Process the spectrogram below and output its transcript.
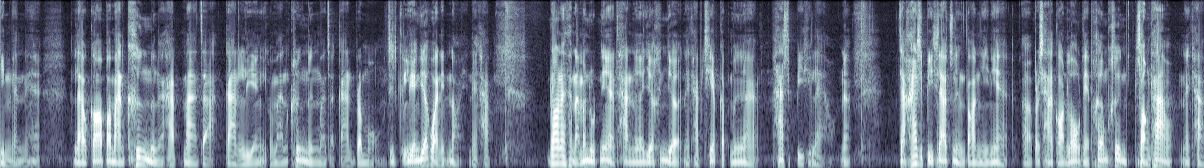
กินกันนะฮะแล้วก็ประมาณครึ่งหนึ่งอะครับมาจากการเลี้ยงอีกประมาณครึ่งหนึ่งมาจากการประมงเลี้ยงเยอะกว่านิดหน่อยนะครับเราในฐานะมนุษย์เนี่ยทานเนื้อเยอะขึ้นเยอะนะครับเทียบกับเมื่อ 50 ปีที่แล้วนะจาก 50 ปีที่แล้วจนถึงตอนนี้เนี่ยประชากรโลกเนี่ยเพิ่มขึ้น 2 เท่านะครับ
